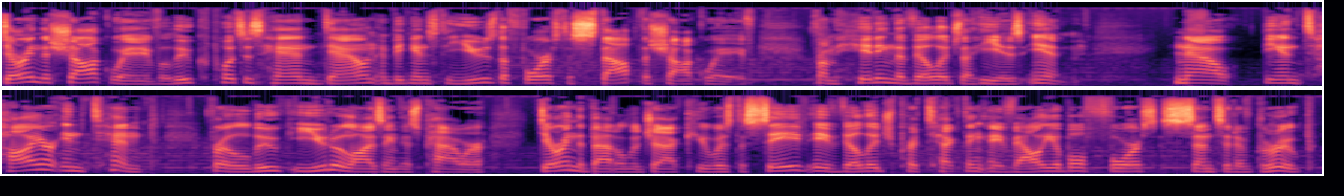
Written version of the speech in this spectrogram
During the shockwave, Luke puts his hand down and begins to use the force to stop the shockwave from hitting the village that he is in. Now, the entire intent for Luke utilizing this power during the Battle of Jakku was to save a village protecting a valuable force-sensitive group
